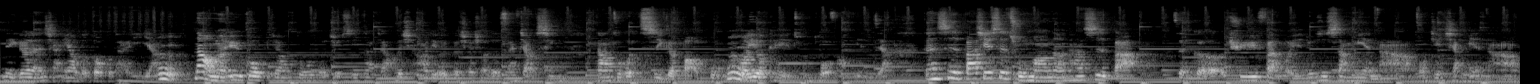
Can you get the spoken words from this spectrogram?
每个人想要的都不太一样。嗯，那我们遇过比较多的就是大家会想要留一个小小的三角形，当做是一个保护，然后又可以冲脱方便这样。但是巴西式除毛呢，它是把整个区域范围，也就是上面啊、中间、下面啊、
